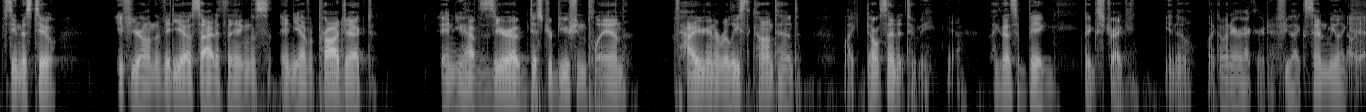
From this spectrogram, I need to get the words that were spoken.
I've seen this too. If you're on the video side of things and you have a project and you have zero distribution plan of how you're gonna release the content, like don't send it to me. Yeah. Like that's a big, big strike, you know, like on your record. If you like send me like Oh yeah.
